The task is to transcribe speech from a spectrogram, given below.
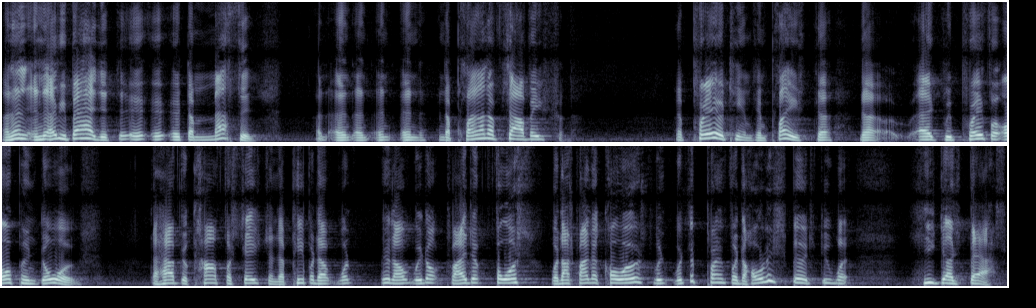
And then in every bag, it's, it, it's a message and, and, and, and, and the plan of salvation. The prayer teams in place to, to, as we pray for open doors, to have the conversation that people that, you know, we don't try to force, we're not trying to coerce, we're just praying for the Holy Spirit to do what He does best.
